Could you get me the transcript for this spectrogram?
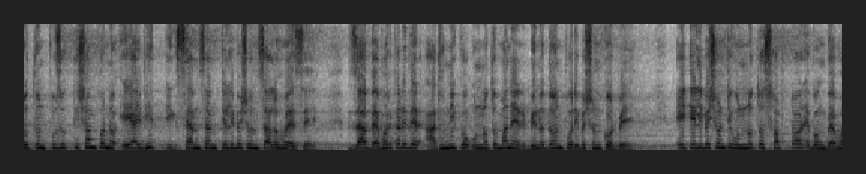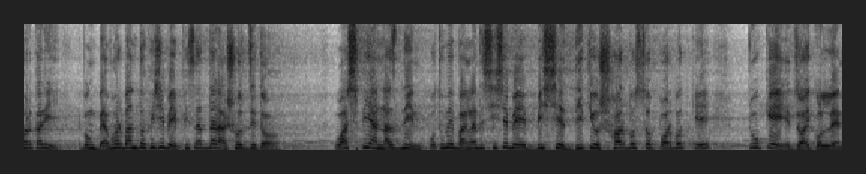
নতুন প্রযুক্তি সম্পন্ন এআই ভিত্তিক স্যামসাং টেলিভিশন চালু হয়েছে, যা ব্যবহারকারীদের আধুনিক ও উন্নত মানের বিনোদন পরিবেশন করবে। এই টেলিভিশনটি উন্নত সফটওয়্যার এবং ব্যবহারকারী এবং ব্যবহার বান্ধব হিসেবে ফিচার দ্বারা সজ্জিত। ওয়াসফিয়া নাজনীন প্রথমে বাংলাদেশ হিসেবে বিশ্বের দ্বিতীয় সর্বোচ্চ পর্বতকে টুকে জয় করলেন।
